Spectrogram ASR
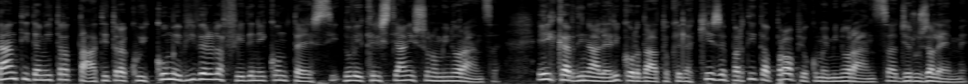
tanti temi trattati, tra cui come vivere la fede nei contesti dove i cristiani sono minoranza. E il cardinale ha ricordato che la Chiesa è partita proprio come minoranza a Gerusalemme.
